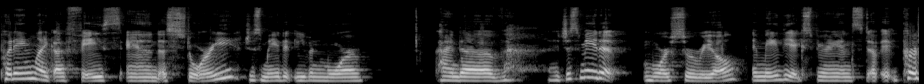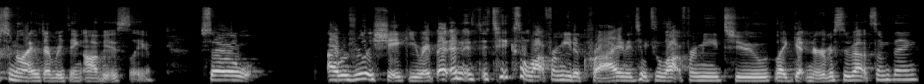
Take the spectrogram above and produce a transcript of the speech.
putting like a face and a story just made it even more kind of it just made it more surreal. It made the experience it personalized everything obviously. So I was really shaky, right? But and it, it takes a lot for me to cry and it takes a lot for me to like get nervous about something.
